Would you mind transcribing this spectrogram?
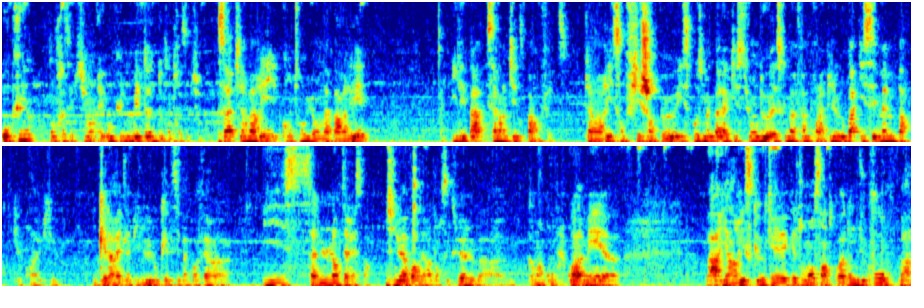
aucune contraception et aucune méthode de contraception. Ça, Pierre-Marie, quand on lui en a parlé, il est pas, ça l'inquiète pas en fait. Pierre-Marie s'en fiche un peu, il se pose même pas la question de est-ce que ma femme prend la pilule ou pas, il sait même pas qu'elle prend la pilule, ou qu'elle arrête la pilule, ou qu'elle sait pas quoi faire, euh, il, ça ne l'intéresse pas. Continuer à avoir des rapports sexuels, bah, comme un couple quoi, mais euh, bah, il y a un risque qu'elle tombe enceinte, quoi. Donc du coup, bah,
